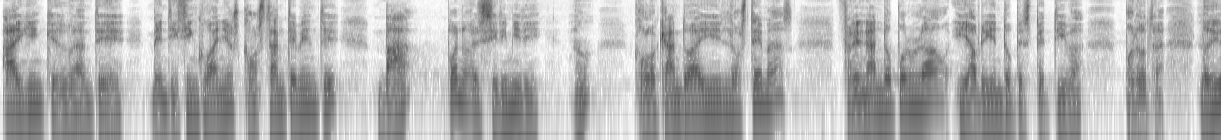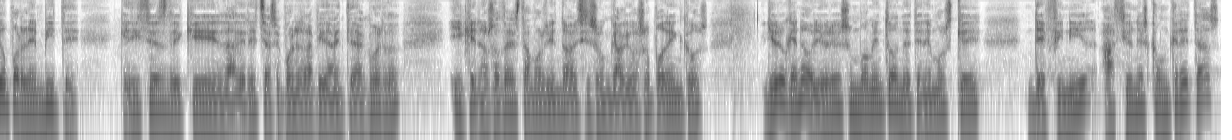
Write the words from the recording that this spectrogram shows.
Alguien que durante 25 años constantemente va, bueno, el sirimiri, ¿no? colocando ahí los temas, frenando por un lado y abriendo perspectiva por otra. Lo digo por el envite que dices de que la derecha se pone rápidamente de acuerdo y que nosotros estamos viendo a ver si son galgos o podencos. Yo creo que no, yo creo que es un momento donde tenemos que definir acciones concretas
